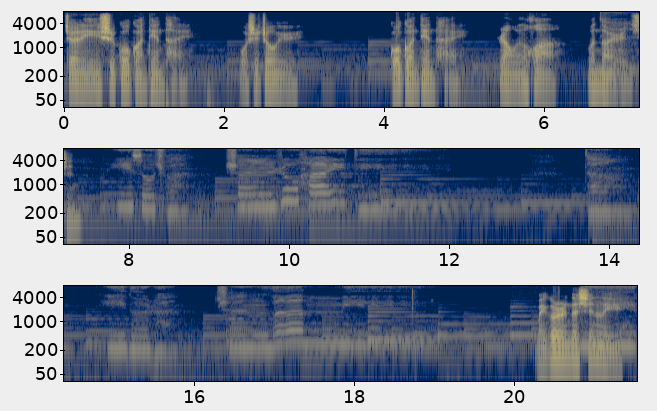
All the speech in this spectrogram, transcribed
这里是国馆电台，我是周瑜。国馆电台让文化温暖人心。一艘船沉入海底，当一个人成了谜。每个人的心里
